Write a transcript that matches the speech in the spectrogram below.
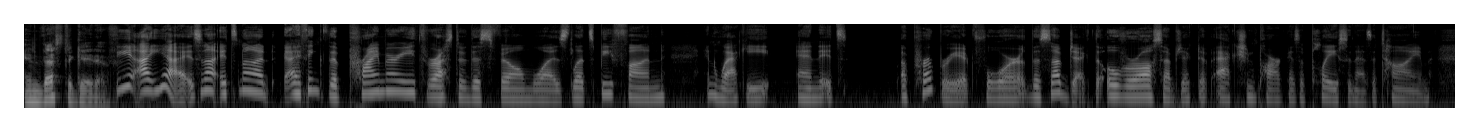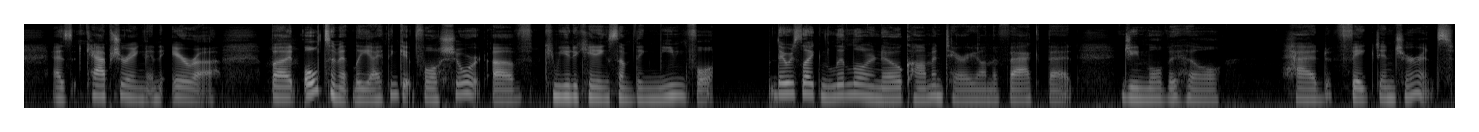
investigative. Yeah, yeah, it's not it's not I think the primary thrust of this film was let's be fun and wacky and it's appropriate for the subject, the overall subject of Action Park as a place and as a time, as capturing an era. But ultimately, I think it falls short of communicating something meaningful. There was like little or no commentary on the fact that Gene Mulvihill had faked insurance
